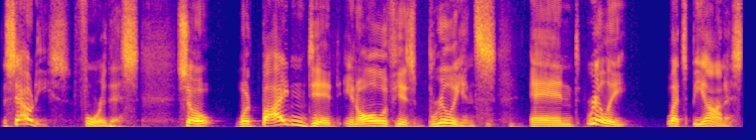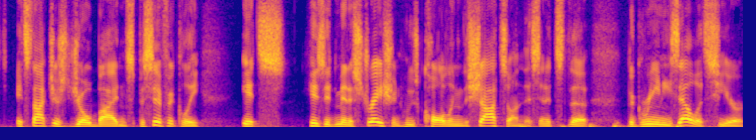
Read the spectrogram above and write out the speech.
the Saudis for this. So, what Biden did in all of his brilliance, and really, let's be honest, it's not just Joe Biden specifically, it's his administration who's calling the shots on this. And it's the, the greeny zealots here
